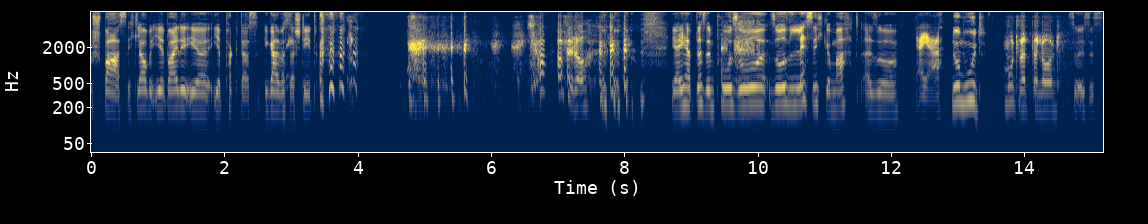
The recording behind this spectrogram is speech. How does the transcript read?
Spaß. Ich glaube, ihr beide, ihr, ihr packt das, egal was da steht. Ich doch. ja, ihr habt das im Po so, so lässig gemacht. Also, ja, ja, nur Mut. Mut wird belohnt. So ist es.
